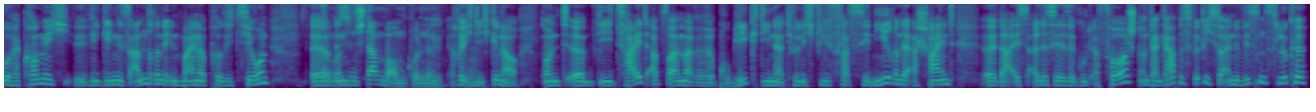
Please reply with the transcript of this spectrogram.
woher komme ich, wie ging es anderen in meiner Position. Äh, so ein bisschen und, Stammbaumkunde. Richtig, mhm. genau. Und äh, die Zeit ab Weimarer Republik, die natürlich viel faszinierender erscheint, äh, da ist alles sehr, sehr gut erforscht. Und dann gab es wirklich so eine Wissenslücke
